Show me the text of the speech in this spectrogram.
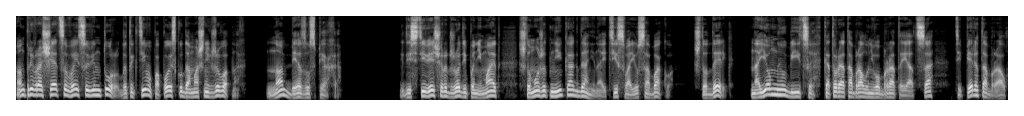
Он превращается в Эйсу Вентуру, детектива по поиску домашних животных. Но без успеха. К десяти вечера Джоди понимает, что может никогда не найти свою собаку, что Дерек, наемный убийца, который отобрал у него брата и отца, теперь отобрал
